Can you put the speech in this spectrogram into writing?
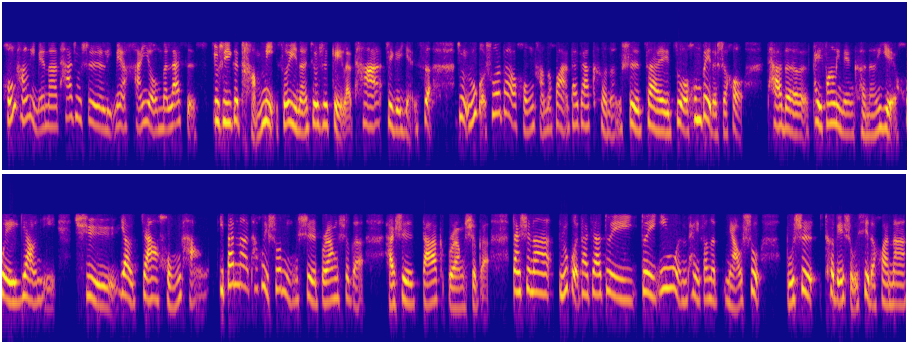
红糖里面呢，它就是里面含有 molasses，就是一个糖蜜，所以呢，就是给了它这个颜色。就如果说到红糖的话，大家可能是在做烘焙的时候。它的配方里面可能也会要你去要加红糖，一般呢，它会说明是 brown sugar 还是 dark brown sugar。但是呢，如果大家对对英文配方的描述不是特别熟悉的话呢，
